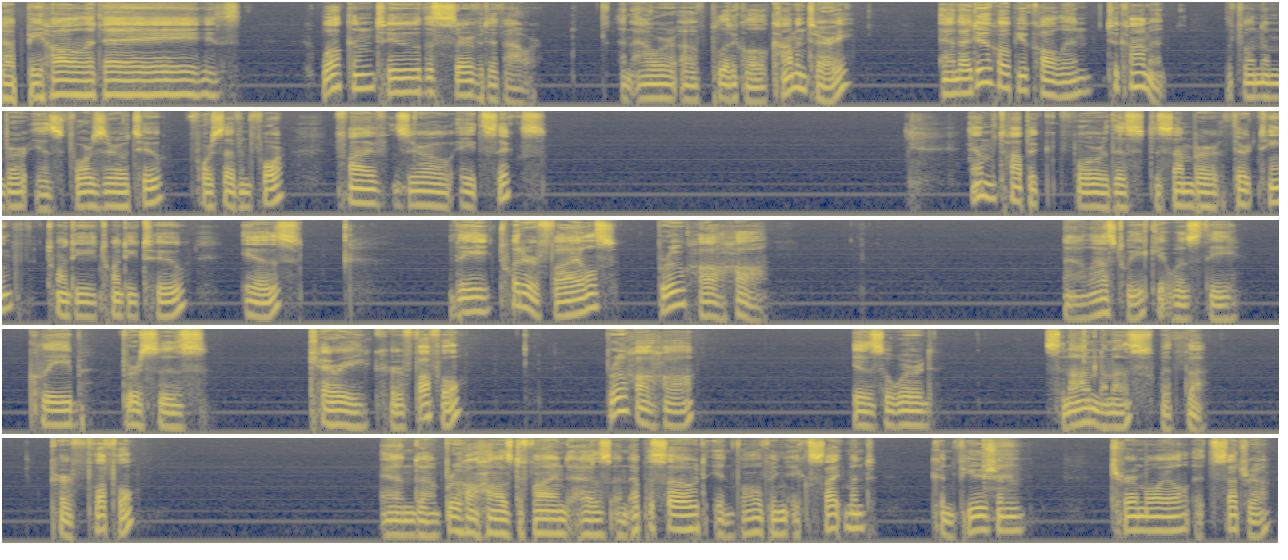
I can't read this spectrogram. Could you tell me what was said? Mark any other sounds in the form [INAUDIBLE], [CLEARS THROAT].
Happy holidays. Welcome to the Servative Hour, an hour of political commentary, and I do hope you call in to comment. The phone number is 402 474 5086. And the topic for this December 13th, 2022 is the Twitter files brouhaha. Now, last week it was the Klebe versus Kerry kerfuffle. Brouhaha is a word synonymous with uh, kerfluffle. And uh, brouhaha is defined as an episode involving excitement confusion, turmoil, etc.,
